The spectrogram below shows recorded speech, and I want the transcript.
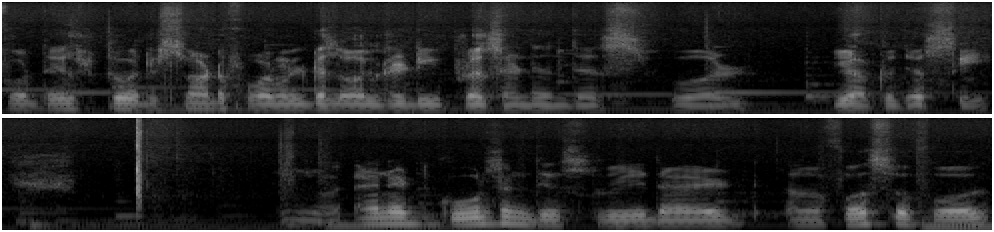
for this. So it's not a formula; is already present in this world. You have to just see. And it goes in this way that uh, first of all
